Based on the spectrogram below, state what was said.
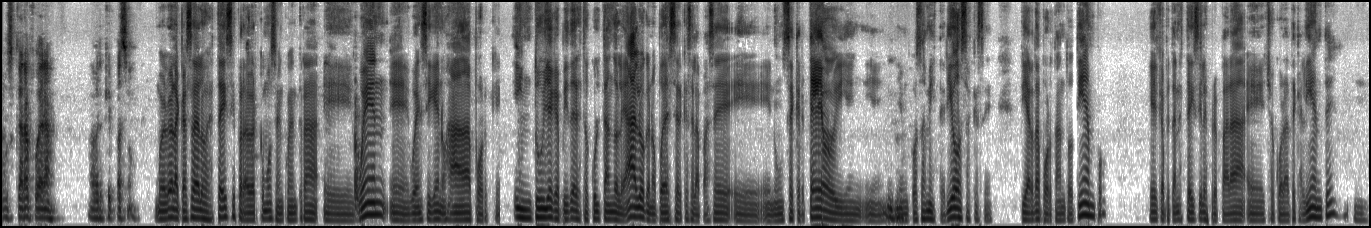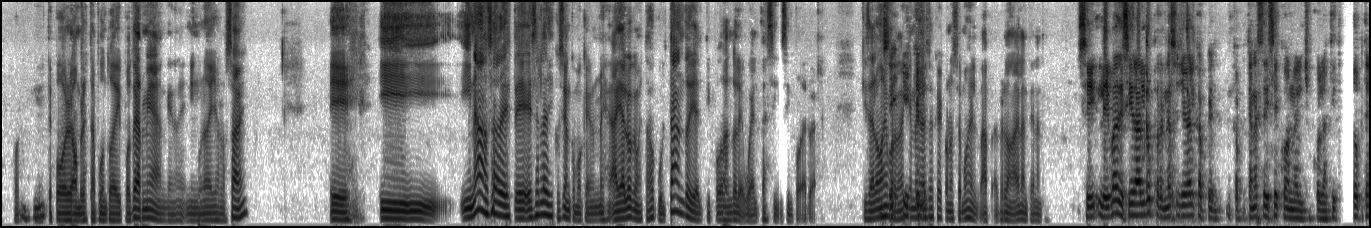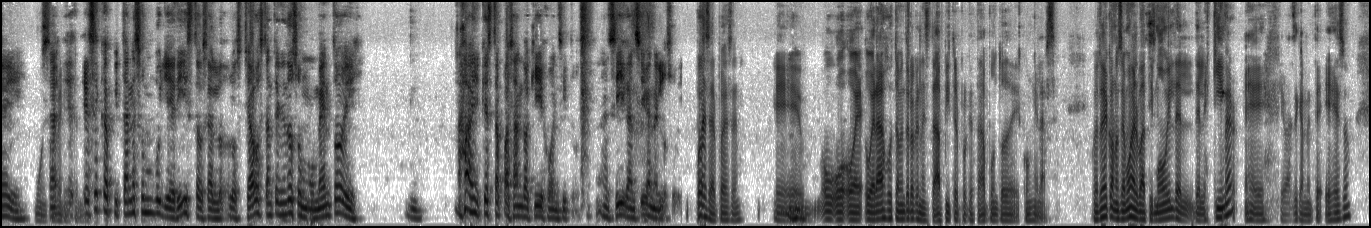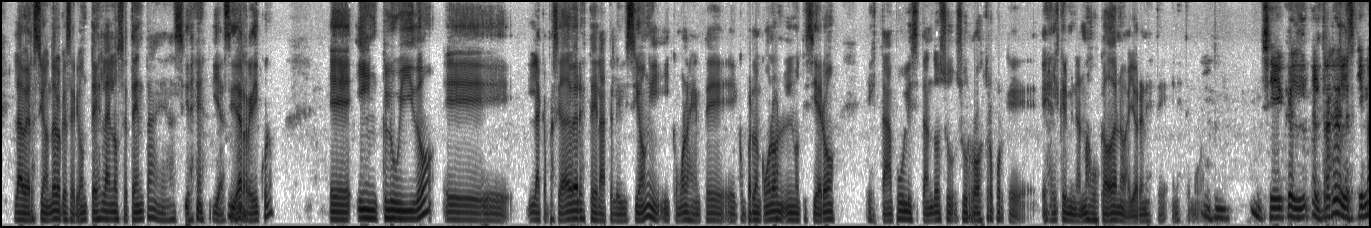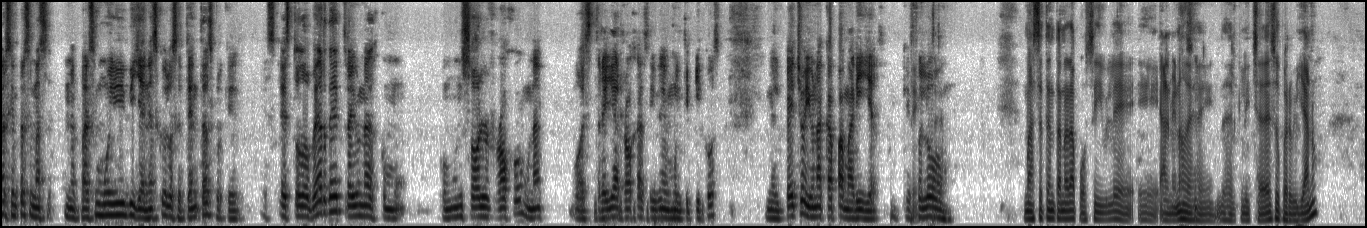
buscar afuera, a ver qué pasó. Vuelve a la casa de los Stacy para ver cómo se encuentra eh, Gwen. Eh, Gwen sigue enojada porque intuye que Peter está ocultándole algo, que no puede ser que se la pase eh, en un secreteo y en, cosas misteriosas, que se pierda por tanto tiempo. El capitán Stacy les prepara eh, chocolate caliente, porque este pobre hombre está a punto de hipotermia, aunque ninguno de ellos lo sabe. Eh, y, nada, o sea, este, esa es la discusión, como que hay algo que me estás ocultando y el tipo dándole vueltas sin, sin poder verlo. Quizá lo más importante que, eso es que conocemos el... Ah, perdón, adelante, adelante. Sí, le iba a decir algo, pero en eso llega el, capitán este dice con el chocolatito y e-, ese capitán es un bullerista, o sea, los chavos están teniendo su momento y ay, ¿qué está pasando aquí, jovencitos? Sigan, sigan en lo suyo. Puede ser, puede ser. Eh, o, era justamente lo que necesitaba Peter porque estaba a punto de congelarse. Entonces conocemos el batimóvil del, del skimmer, eh, que básicamente es eso. La versión de lo que sería un Tesla en los 70 es así y así de ridículo. Eh, incluido eh, la capacidad de ver este, la televisión y, cómo la gente, eh, perdón, cómo el noticiero está publicitando su, rostro porque es el criminal más buscado de Nueva York en este, en este momento. Sí, que el, traje del skimmer siempre se me, parece muy villanesco de los setentas porque es, todo verde, trae una como, como un sol rojo, una o estrella roja así de multipicos en el pecho y una capa amarilla, que fue lo, más 70 no era posible, eh, al menos desde, desde, el cliché de supervillano.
